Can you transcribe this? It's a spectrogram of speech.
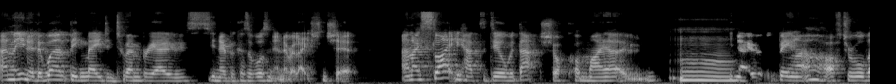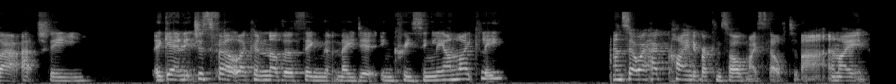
And you know, they weren't being made into embryos, you know, because I wasn't in a relationship and I slightly had to deal with that shock on my own. Mm. You know, being like, oh, after all that, actually, again, it just felt like another thing that made it increasingly unlikely. And so I had kind of reconciled myself to that, and I,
